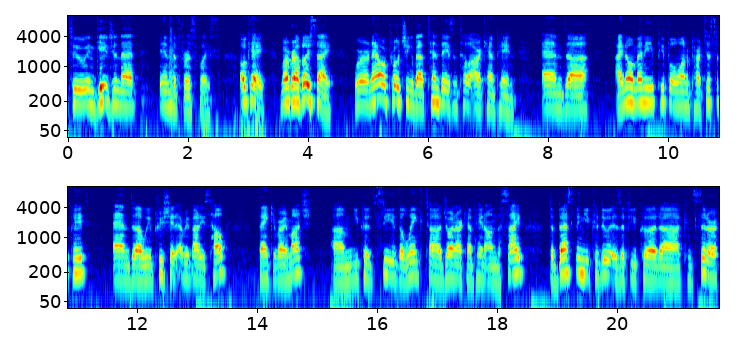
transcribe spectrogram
to engage in that in the first place. Okay, Marv Rabbeisai, we're now approaching about 10 days until our campaign. And uh, I know many people want to participate, and uh, we appreciate everybody's help. Thank you very much. Um, you could see the link to join our campaign on the site. The best thing you could do is if you could uh, consider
